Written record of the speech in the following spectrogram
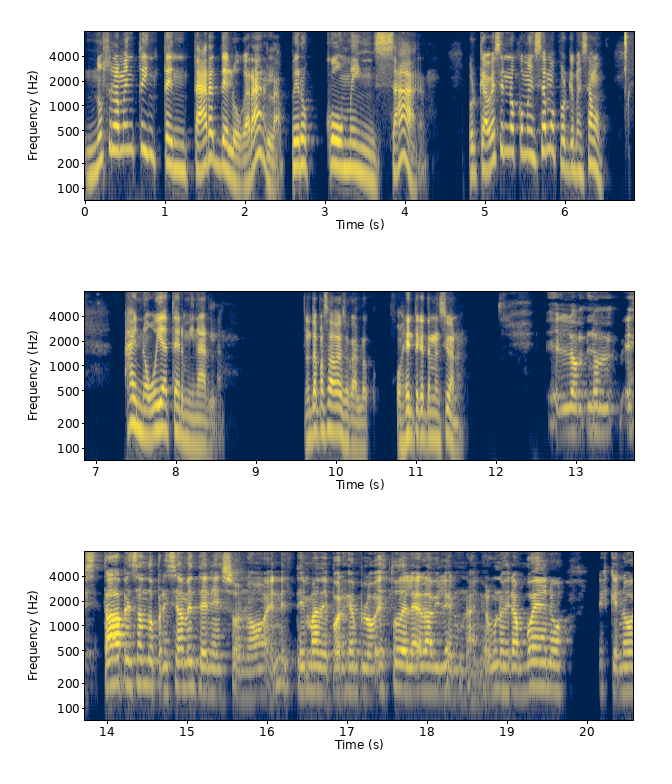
No solamente intentar de lograrla, pero comenzar. Porque a veces no comenzamos porque pensamos, ay, no voy a terminarla. ¿No te ha pasado eso, Carlos? O gente que te menciona. Eh, lo, estaba pensando precisamente en eso, ¿no? En el tema de, por ejemplo, esto de leer la Biblia en un año. Algunos dirán, bueno, es que no,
